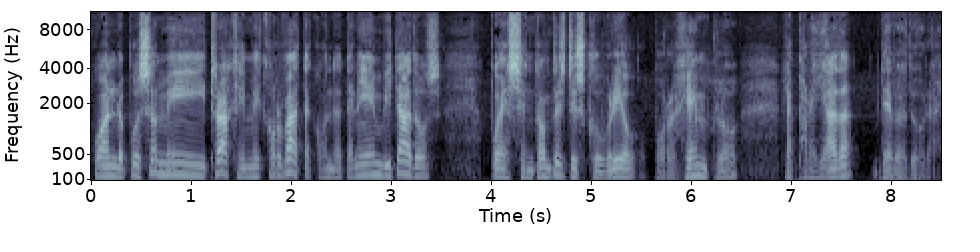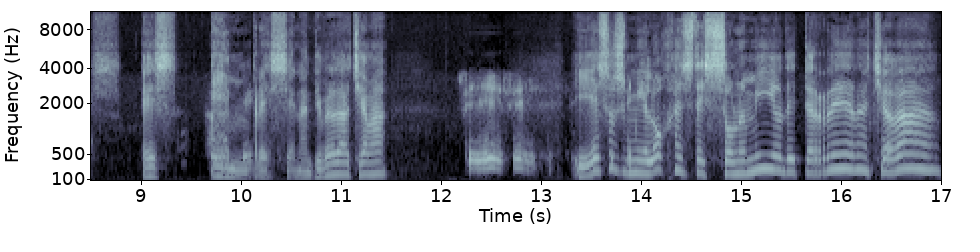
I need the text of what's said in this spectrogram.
cuando puse mi traje, mi corbata, cuando tenía invitados, pues entonces descubrió, por ejemplo, la parrillada de verduras. Es impresionante, ¿verdad, Chema? Sí, sí. Y esos mil hojas de solomillo de ternera, chaval.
